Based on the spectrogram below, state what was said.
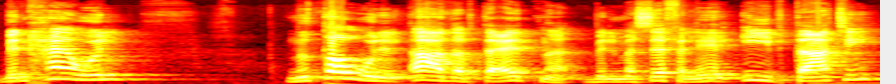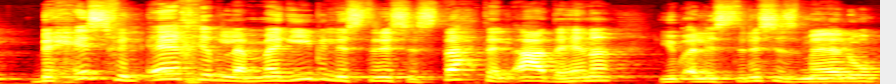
بنحاول نطول القاعده بتاعتنا بالمسافة اللي هي ال e بتاعتي بحيث في الآخر لما أجيب ال stresses تحت القاعده هنا يبقى ال stresses ماله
